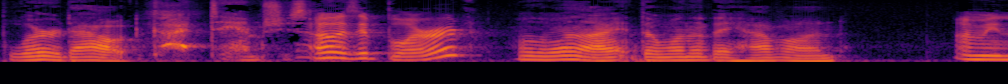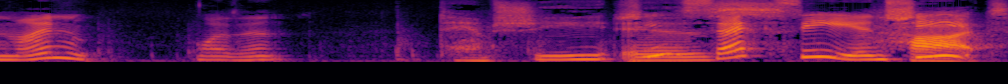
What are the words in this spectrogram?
blurred out. God damn, she's Oh, is it blurred? well. The one I, the one that they have on. I mean, mine wasn't. Damn, she She's is sexy, and hot.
